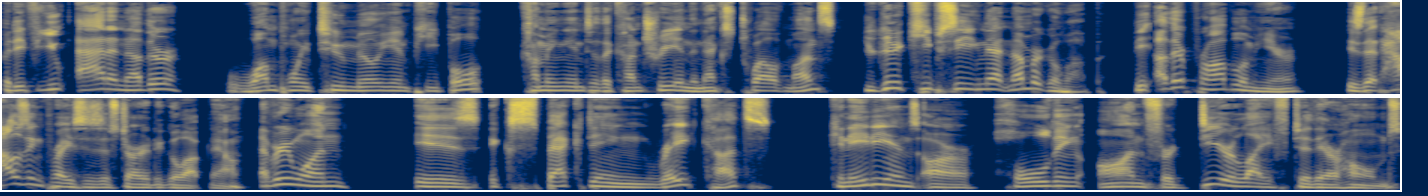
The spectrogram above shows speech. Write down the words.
But if you add another 1.2 million people coming into the country in the next 12 months, you're going to keep seeing that number go up. The other problem here is that housing prices have started to go up now. Everyone is expecting rate cuts Canadians are holding on for dear life to their homes,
